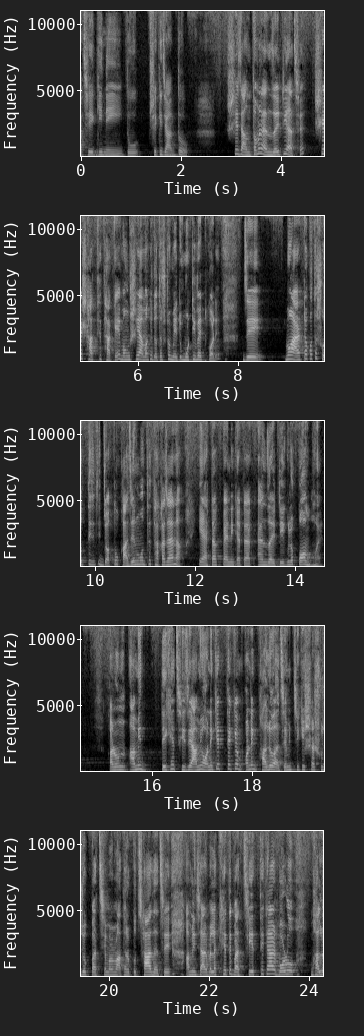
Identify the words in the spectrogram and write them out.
আছে কি নেই তো সে কি জানতো? সে জানতো আমার অ্যাংজাইটি আছে। সে সাথে থাকে এবং সে আমাকে যথেষ্ট মোটিভেট করে যে এবং আরেকটা কথা সত্যি, যদি যত কাজের মধ্যে থাকা যায় না, এই অ্যাটাক প্যানিক অ্যাটাক অ্যাংজাইটি এগুলো কম হয়। কারণ আমি দেখেছি যে আমি অনেকের থেকে অনেক ভালো আছি, আমি চিকিৎসার সুযোগ পাচ্ছি, আমার মাথার উপর ছাদ আছে, আমি চারবেলা খেতে পাচ্ছি, এর থেকে আর বড় ভালো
